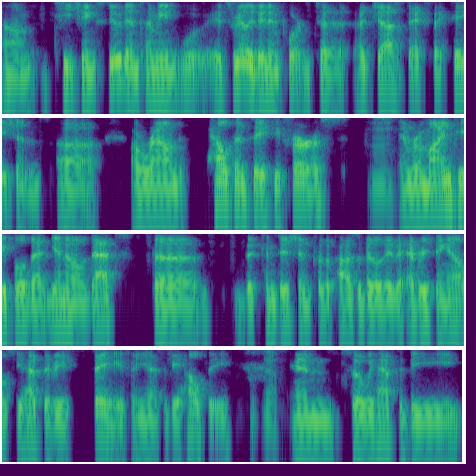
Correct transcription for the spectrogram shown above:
um, teaching students i mean w- it's really been important to adjust expectations uh, around health and safety first Mm. and remind people that you know that's the the condition for the possibility of everything else you have to be safe and you have to be healthy Yeah. and so we have to be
